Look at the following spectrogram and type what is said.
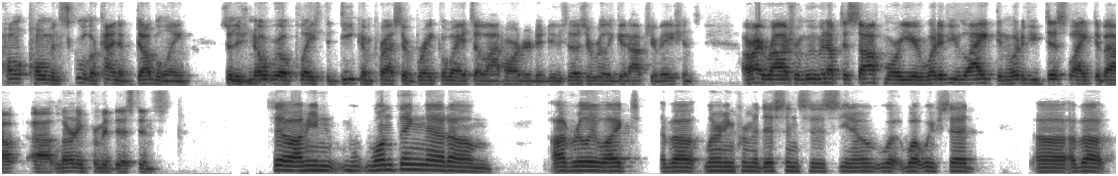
home and school are kind of doubling. So there's no real place to decompress or break away. It's a lot harder to do. So those are really good observations. All right, Raj, we're moving up to sophomore year. What have you liked and what have you disliked about uh, learning from a distance? So, I mean, one thing that um, I've really liked about learning from a distance is, you know, w- what we've said uh, about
